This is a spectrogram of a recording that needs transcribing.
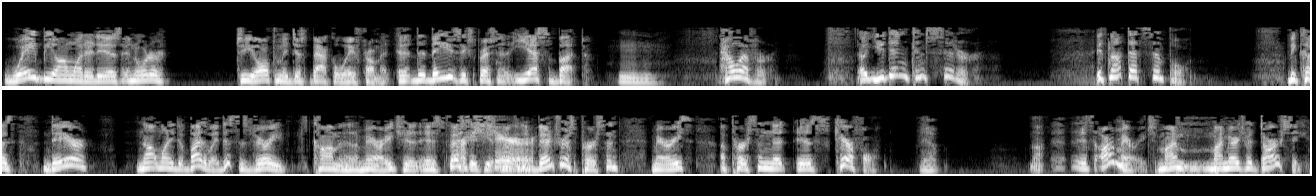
way beyond what it is in order to ultimately just back away from it. Uh, they use the expression, yes, but. Mm-hmm. However, uh, you didn't consider. It's not that simple. Because they're not wanting to. By the way, this is very common in a marriage, especially if, you, if an adventurous person marries a person that is careful. Yep. Uh, it's our marriage. My my marriage with Darcy.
